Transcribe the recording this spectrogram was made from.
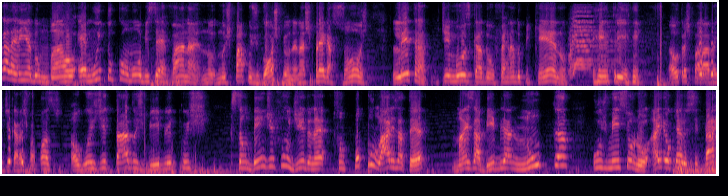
Galerinha do mal, é muito comum observar na- no- nos papos gospel, né, nas pregações, letra de música do Fernando Pequeno, entre outras palavras de caras famosos, alguns ditados bíblicos que são bem difundidos, né? São populares até, mas a Bíblia nunca os mencionou. Aí eu quero citar,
